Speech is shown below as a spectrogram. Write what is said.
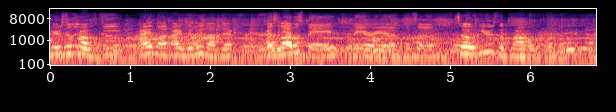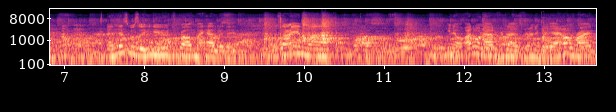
Here's really the problem. I love. I really loved it. It I was, it love. was Bay, Bay Area. What's up? So here's the problem with what the. And this was a huge problem I had with it. Because I am not. You know, I don't advertise for anybody. I don't ride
